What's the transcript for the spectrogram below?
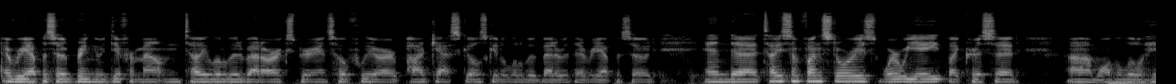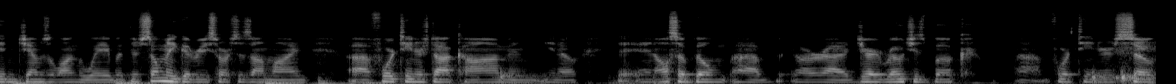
every episode bring you a different mountain, tell you a little bit about our experience. Hopefully, our podcast skills get a little bit better with every episode, and uh, tell you some fun stories where we ate, like Chris said, um, all the little hidden gems along the way. But there's so many good resources online, uh, 14ers.com, and you know, and also Bill uh, or uh, Gerry Roach's book, um, 14ers. So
